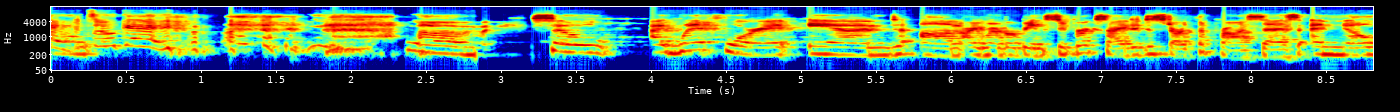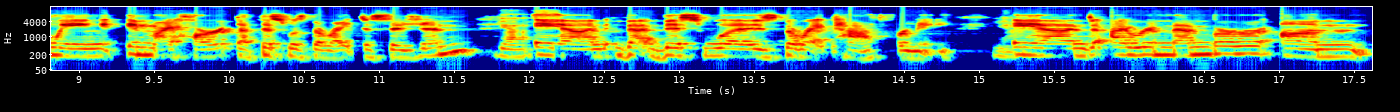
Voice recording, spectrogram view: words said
live. it's okay. um, so I went for it, and um, I remember being super excited to start the process and knowing in my heart that this was the right decision yes. and that this was the right path for me. Yeah. And I remember um,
